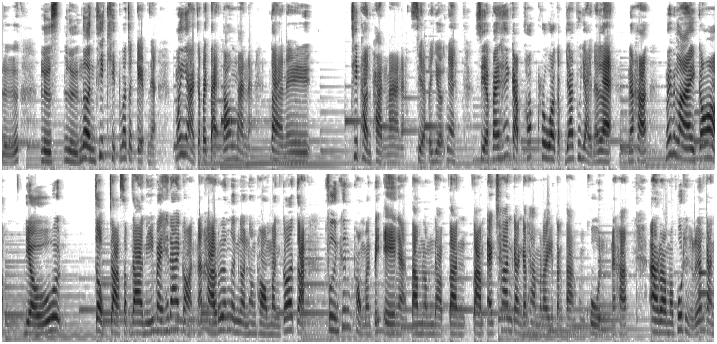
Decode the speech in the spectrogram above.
หรือ หรือหรือเงินที่คิดว่าจะเก็บเนี่ยไม่อยากจะไปแตะต้องมันน่ะแต่ในที่ผ่านๆมาน่ะเสียไปเยอะไงเสียไปให้กับครอบครัวกับญาติผู้ใหญ่นั่นแหละนะคะ ไม่เป็นไรก็ เดี๋ยวจบจากสัปดาห์นี้ไปให้ได้ก่อนนะคะ เรื่องเงินเงินทองทองมันก็จะฟื้นขึ้นของมันไปเองอะ่ะตามลำดับตามตามแอคชั่นการกระทำอะไรต่างๆของคุณนะคะอะเรามาพูดถึงเรื่องการ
